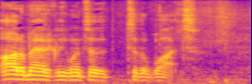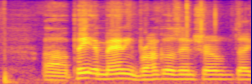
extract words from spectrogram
automatically went to the, to the Watt. Uh, Peyton Manning Broncos intro die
